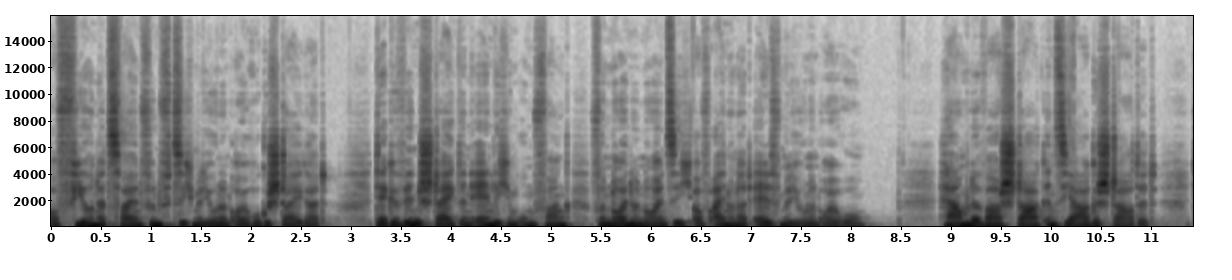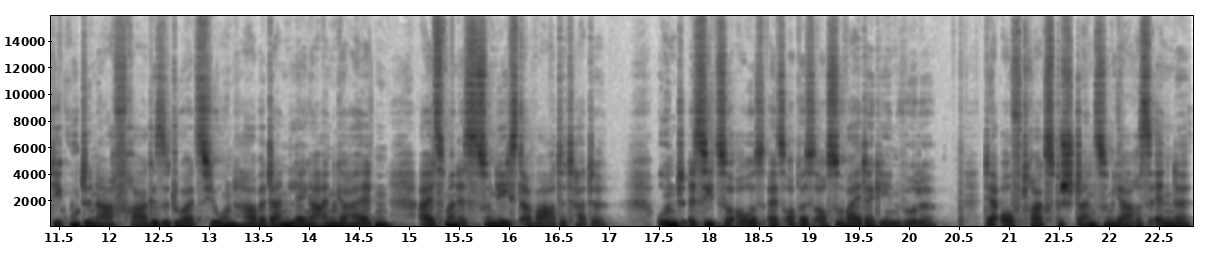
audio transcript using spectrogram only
auf 452 Millionen Euro gesteigert. Der Gewinn steigt in ähnlichem Umfang von 99 auf 111 Millionen Euro. Hermle war stark ins Jahr gestartet. Die gute Nachfragesituation habe dann länger angehalten, als man es zunächst erwartet hatte. Und es sieht so aus, als ob es auch so weitergehen würde. Der Auftragsbestand zum Jahresende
